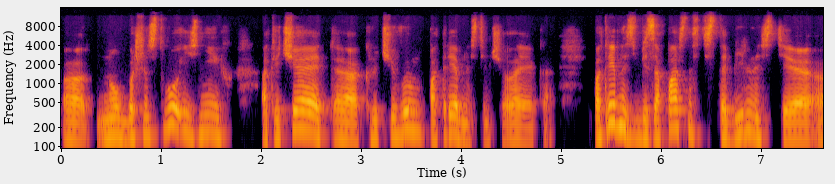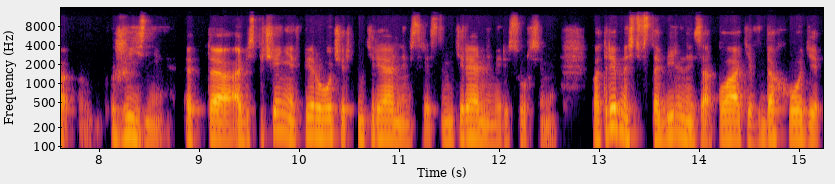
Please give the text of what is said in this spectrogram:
э, но большинство из них отвечает э, ключевым потребностям человека. Потребность безопасности, стабильности жизни – это обеспечение в первую очередь материальными средствами, материальными ресурсами. Потребность в стабильной зарплате, в доходе,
